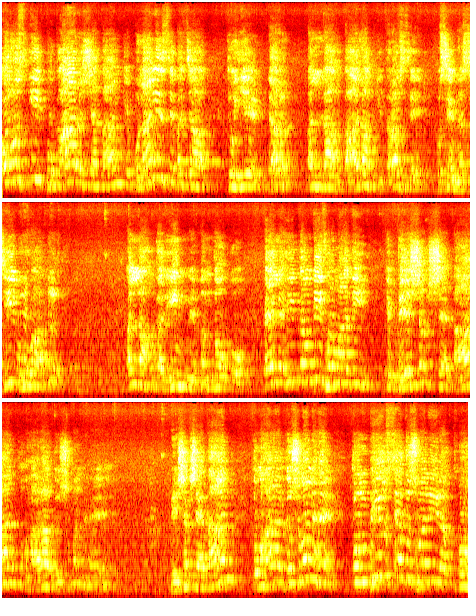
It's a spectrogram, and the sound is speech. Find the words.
और उसकी पुकार शैतान के बुलाने से बचा तो ये डर अल्लाह ताला की तरफ़ से उसे नसीब हुआ। अल्लाह करीम ने बंदों को पहले ही तंबी फरमा दी कि बेशक शैतान तुम्हारा दुश्मन है। बेशक शैतान तुम्हारा दुश्मन है तुम भी उससे दुश्मनी रखो।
